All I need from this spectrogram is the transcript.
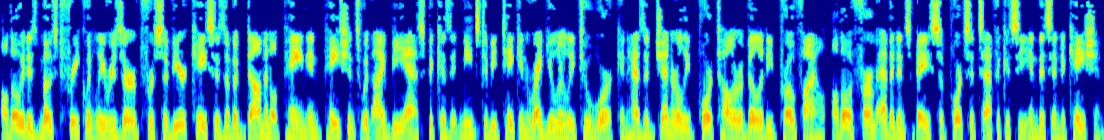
although it is most frequently reserved for severe cases of abdominal pain in patients with IBS because it needs to be taken regularly to work and has a generally poor tolerability profile, although a firm evidence base supports its efficacy in this indication.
